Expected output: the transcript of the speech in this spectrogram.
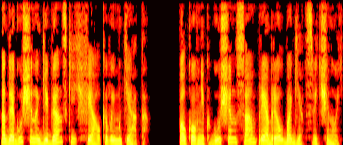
а для Гущина гигантский фиалковый макиато. Полковник Гущин сам приобрел багет с ветчиной.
